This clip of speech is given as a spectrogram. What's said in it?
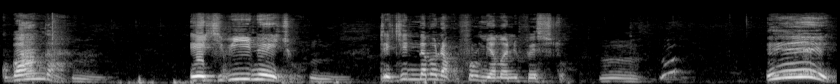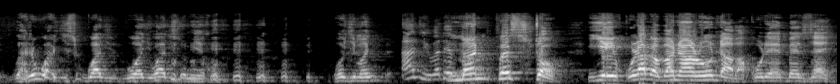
Kubanga Mm. ekibiina ekyo Mm. tekinnaba na kufulumya manifesto. Mm. Eh, ate wagi- wagisomyeko badde manifesto yekulaga banalonda abakulembeze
